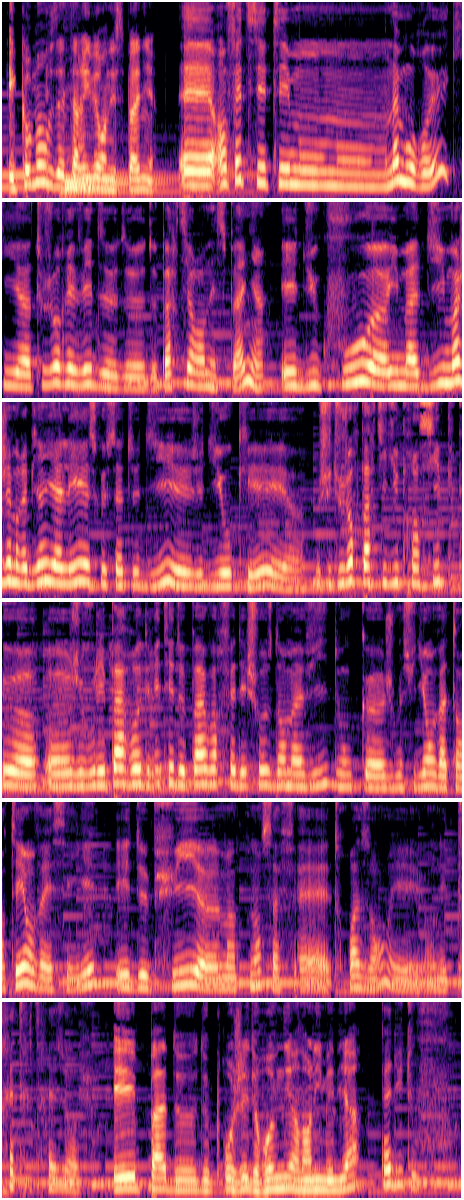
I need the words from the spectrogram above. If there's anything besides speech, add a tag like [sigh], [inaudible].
Et comment vous êtes arrivé en Espagne? Euh, En fait, c'était mon, mon, mon, amoureux qui a toujours rêvé de, de, de, partir en Espagne. Et du coup, euh, il m'a dit, moi j'aimerais bien y aller, est-ce que ça te dit? Et j'ai dit ok. Et, euh, je suis toujours partie du principe que euh, je voulais pas regretter de pas avoir fait des choses dans ma vie. Donc euh, je me suis dit, on va tenter, on va essayer. Et depuis maintenant, ça fait trois ans et on est très très très heureux. Et pas de, de projet de revenir dans l'immédiat? Pas du tout.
